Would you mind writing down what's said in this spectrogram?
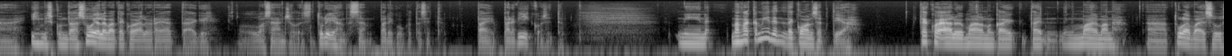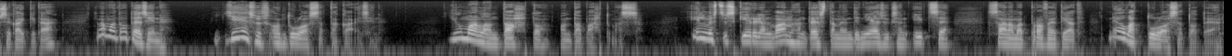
äh, ihmiskuntaa suojeleva tekoäly räjäyttääkin Los Angeles. Tuli ihan tässä pari kuukautta sitten, tai pari viikkoa sitten. Niin mä vaikka mietin tätä konseptia, tekoäly, maailman, tai niin maailman äh, tulevaisuus ja kaikki tämä, ja mä vaan totesin, Jeesus on tulossa takaisin. Jumalan tahto on tapahtumassa. Ilmestyskirjan vanhan testamentin Jeesuksen itse sanomat profetiat, ne ovat tulossa toteen.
